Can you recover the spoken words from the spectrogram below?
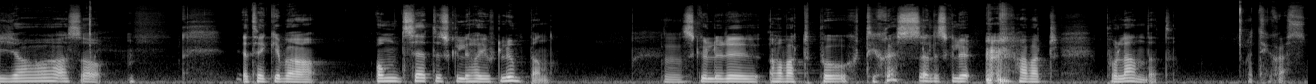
Ja alltså... Jag tänker bara... Om du säger att du skulle ha gjort lumpen. Mm. Skulle du ha varit på, till sjöss eller skulle du ha varit på landet? Till sjöss.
